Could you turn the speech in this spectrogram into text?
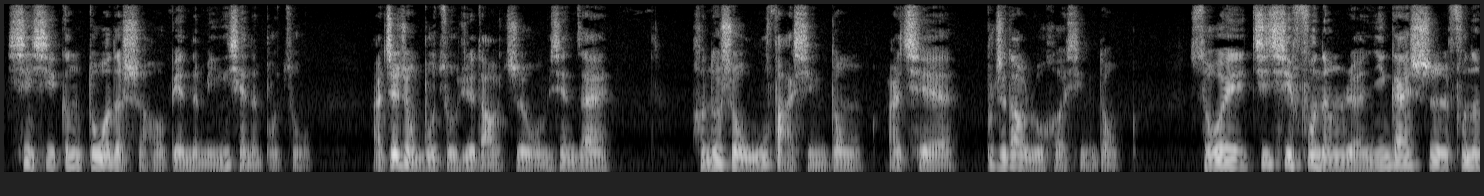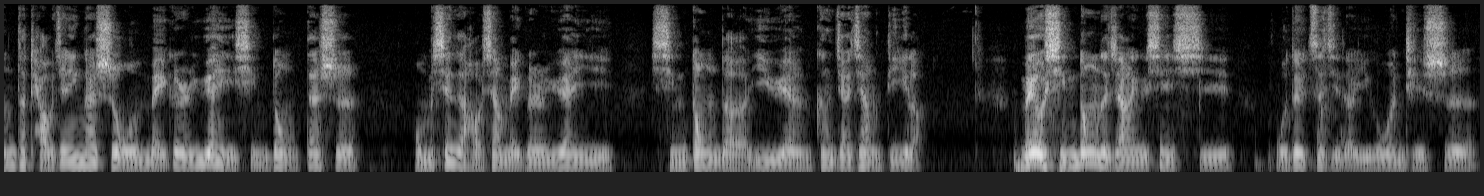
信息更多的时候变得明显的不足，而这种不足就导致我们现在很多时候无法行动，而且。不知道如何行动。所谓机器赋能人，应该是赋能的条件，应该是我们每个人愿意行动。但是我们现在好像每个人愿意行动的意愿更加降低了。没有行动的这样一个信息，我对自己的一个问题是：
